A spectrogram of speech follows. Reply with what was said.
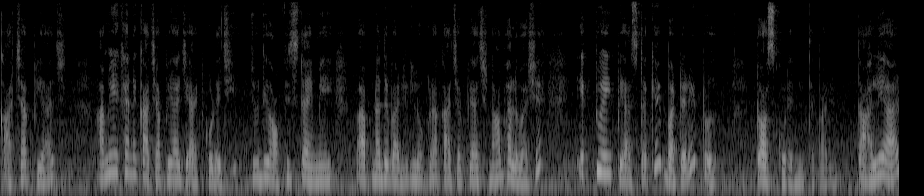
কাঁচা পেঁয়াজ। আমি এখানে কাঁচা পেঁয়াজ অ্যাড করেছি। যদি অফিস টাইমে বা আপনাদের বাড়ির লোকরা কাঁচা পেঁয়াজ না ভালোবাসে, একটু এই পেঁয়াজটাকে বাটারে টস করে নিতে পারেন। তাহলে আর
